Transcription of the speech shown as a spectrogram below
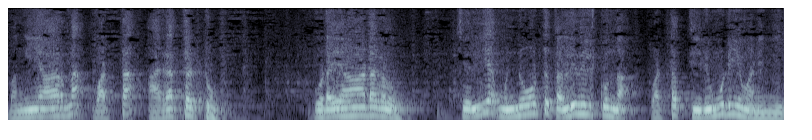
ഭംഗിയാർന്ന വട്ട അരത്തട്ടും ഉടയാടകളും ചെറിയ മുന്നോട്ട് തള്ളി നിൽക്കുന്ന വട്ടത്തിരുമുടിയും അണിഞ്ഞ്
